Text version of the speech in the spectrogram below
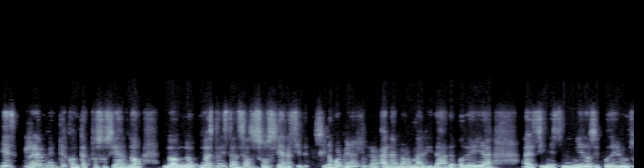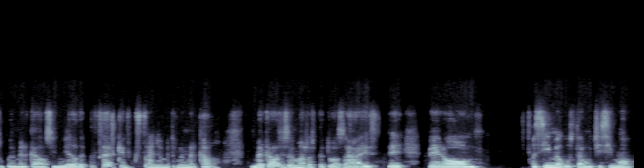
es realmente el contacto social, no, no, no, no esta distancia social, así, sino volver a, la normalidad, de poder ir al cine sin miedo, y poder ir a un supermercado sin miedo. De, ¿Sabes qué extraño meterme en el mercado? El mercado sí soy más respetuosa, este, pero sí me gusta muchísimo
